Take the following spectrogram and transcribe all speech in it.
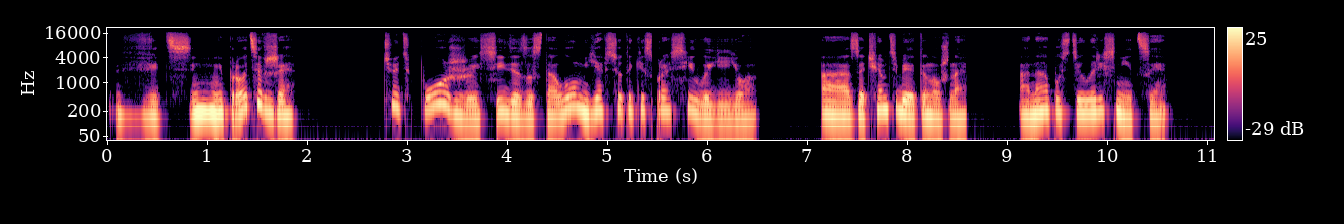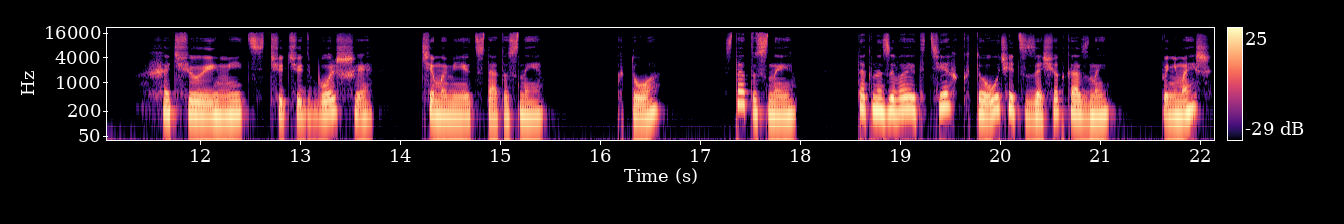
«Ведь не против же?» Чуть позже, сидя за столом, я все таки спросила ее: «А зачем тебе это нужно?» Она опустила ресницы. «Хочу иметь чуть-чуть больше, чем имеют статусные». «Кто?» «Статусные. Так называют тех, кто учится за счет казны. Понимаешь?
